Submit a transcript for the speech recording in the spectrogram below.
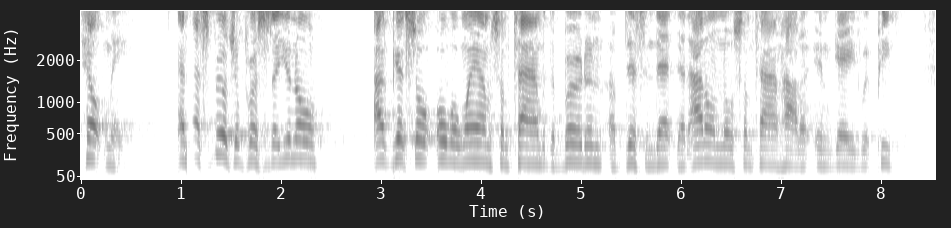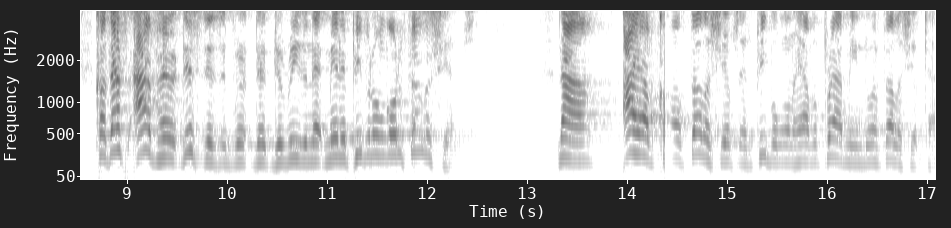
Help me. And that spiritual person say, you know, I get so overwhelmed sometimes with the burden of this and that that I don't know sometimes how to engage with people. Because that's I've heard this is the, the, reason that many people don't go to fellowships. Now, I have called fellowships and people want to have a prayer meeting during fellowship time.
